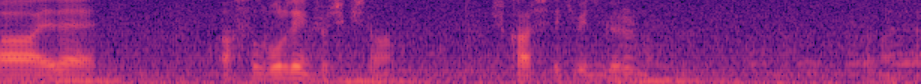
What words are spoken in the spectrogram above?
Aa. Asıl buradaymış o çıkış tamam. Şu karşıdaki beni görür mü? Görmez ya.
